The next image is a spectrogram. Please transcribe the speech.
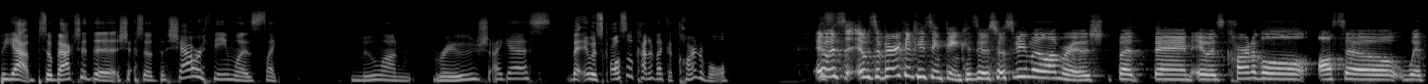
but yeah. So back to the sh- so the shower theme was like Moulin Rouge, I guess, but it was also kind of like a carnival. it was it was a very confusing thing because it was supposed to be Moulin Rouge, but then it was carnival also with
